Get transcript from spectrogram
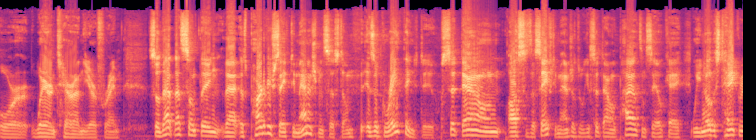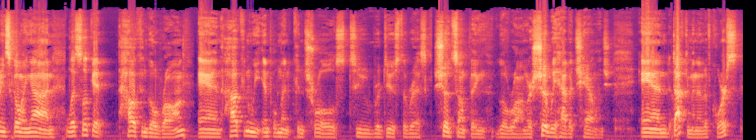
or wear and tear on the airframe. So that that's something that, as part of your safety management system, is a great thing to do. Sit down, us as the safety managers, we can sit down with pilots and say, okay, we know this tankering is going on. Let's look at how it can go wrong and how can we implement controls to reduce the risk should something go wrong or should we have a challenge and document it, of course.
